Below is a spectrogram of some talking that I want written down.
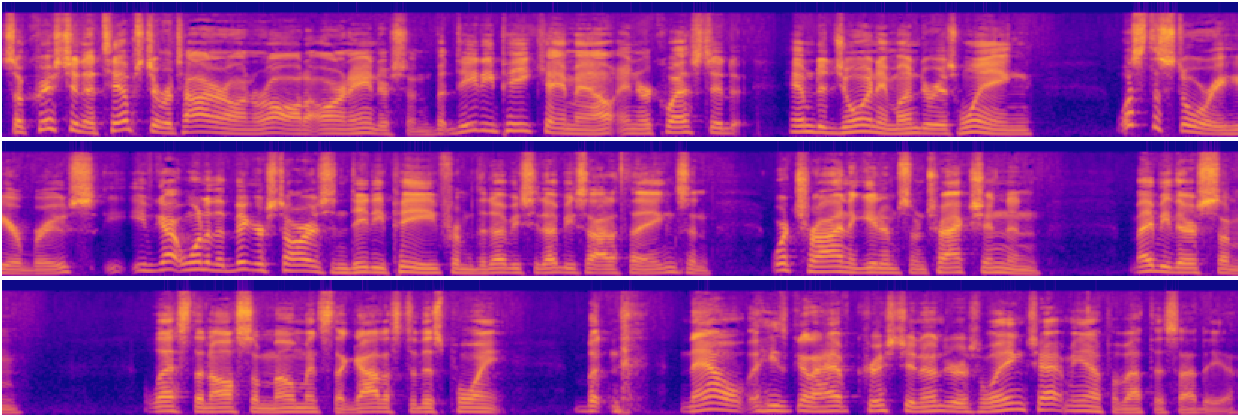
So Christian attempts to retire on Raw to Arn Anderson, but DDP came out and requested him to join him under his wing. What's the story here, Bruce? You've got one of the bigger stars in DDP from the WCW side of things, and we're trying to get him some traction, and maybe there's some less than awesome moments that got us to this point. But now he's going to have Christian under his wing. Chat me up about this idea.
